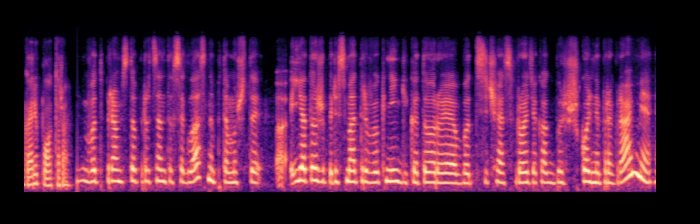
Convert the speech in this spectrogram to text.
Гарри Поттера. Вот прям сто процентов согласна, потому что а, я тоже пересматриваю книги, которые вот сейчас вроде как бы в школьной программе,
